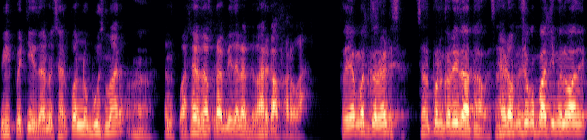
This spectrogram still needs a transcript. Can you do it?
વીસ પચીસ હજારનું સરપંચનું બૂસ મારે અને પછી ધપરા બીજાના દ્વારકા ફરવા. તો એમ જ કરે હેડ. સરપંચ કરી રહ્યા હતા. હેડો. સરપંચ શું કોઈ બાચી મેળવા દે?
